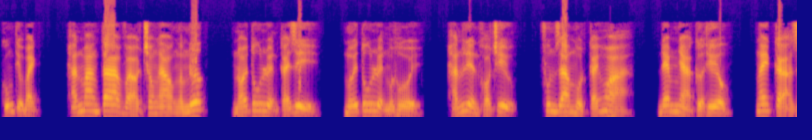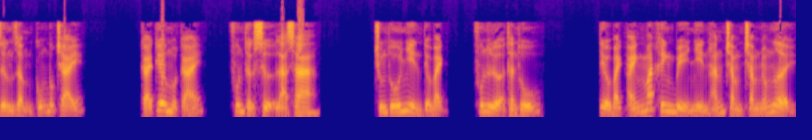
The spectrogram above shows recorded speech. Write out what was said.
Cũng tiểu bạch, hắn mang ta vào trong ao ngâm nước, nói tu luyện cái gì, mới tu luyện một hồi, hắn liền khó chịu, phun ra một cái hỏa, đem nhà cửa thiêu, ngay cả rừng rậm cũng bốc cháy. Cái kia một cái, phun thực sự là xa. Chúng thú nhìn tiểu bạch, phun lửa thần thú. Tiểu bạch ánh mắt khinh bỉ nhìn hắn chằm chằm nhóm người,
